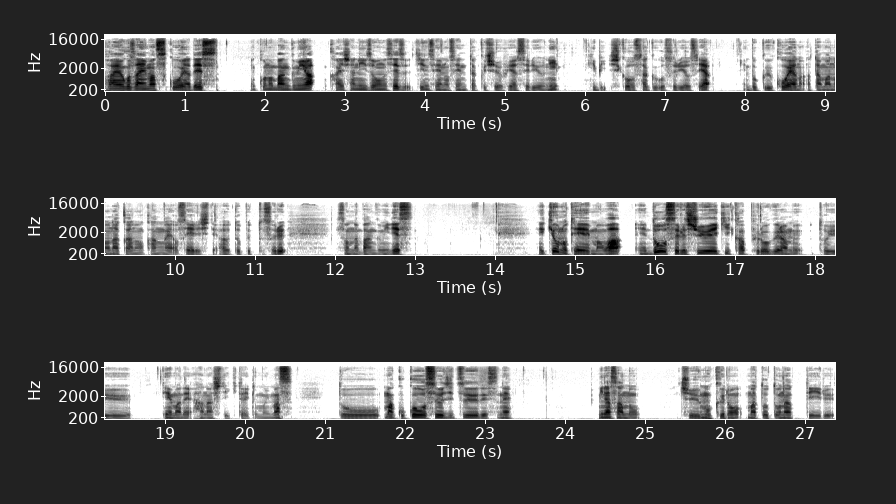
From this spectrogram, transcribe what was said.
おはようございます。荒野です。この番組は会社に依存せず人生の選択肢を増やせるように日々試行錯誤する様子や僕荒野の頭の中の考えを整理してアウトプットするそんな番組です。え今日のテーマはえどうする収益化プログラムというテーマで話していきたいと思います。とまあここ数日ですね皆さんの注目の的となっている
